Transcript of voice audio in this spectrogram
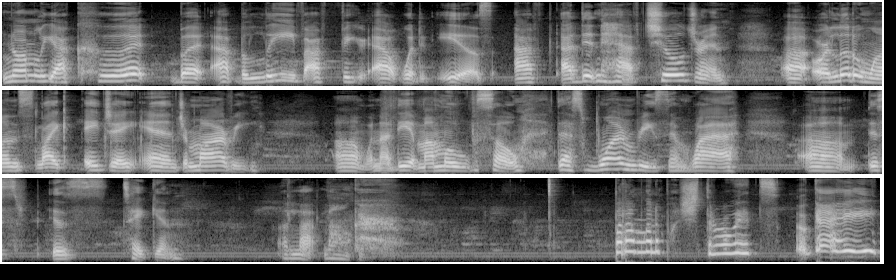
normally I could, but I believe I figured out what it is. I, I didn't have children uh, or little ones like AJ and Jamari um, when I did my move. So that's one reason why um, this is taking a lot longer. But I'm going to push through it, okay?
